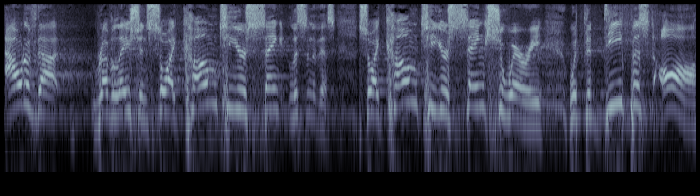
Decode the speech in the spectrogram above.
out of that revelation, so I come to your sanct listen to this. So I come to your sanctuary with the deepest awe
